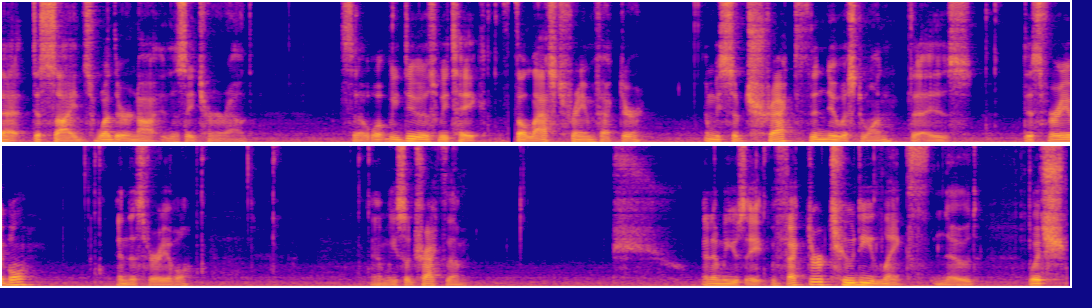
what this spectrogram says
that decides whether or not it is a turnaround. So what we do is we take the last frame vector and we subtract the newest one, that is this variable and this variable, and we subtract them. And then we use a vector 2D length node, which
